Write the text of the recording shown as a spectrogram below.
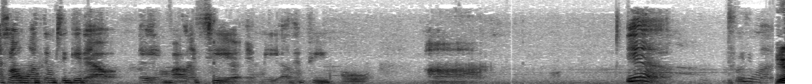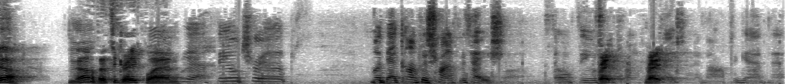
and so I want them to get out and volunteer and meet other people. Um, yeah, pretty much. Yeah. No, that's a great plan. yeah, field trips, but that comes with transportation. So field Right. trip Right. transportation is all together.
